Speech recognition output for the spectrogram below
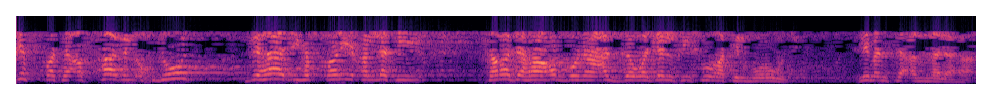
قصة أصحاب الأخدود بهذه الطريقة التي سردها ربنا عز وجل في سورة البروج لمن تأملها.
